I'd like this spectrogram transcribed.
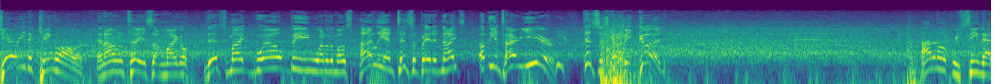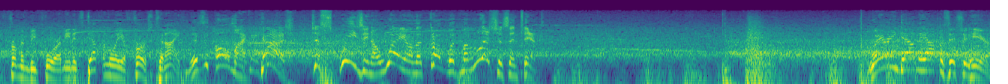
Jerry the King Lawler. And I want to tell you something, Michael. This might well be one of the most highly anticipated nights of the entire year. This is going to be good. I don't know if we've seen that from him before. I mean, it's definitely a first tonight. This is, oh my gosh, just squeezing away on the throat with malicious intent. Opposition here.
